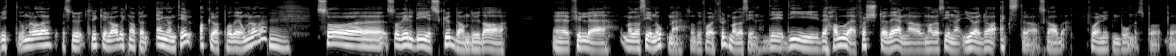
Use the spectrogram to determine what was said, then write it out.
hvitt område. Hvis du trykker ladeknappen en gang til, akkurat på det området, så, eh, så vil de skuddene du da eh, fyller magasinet opp med, så du får fullt magasin, de, de, det halve første delen av magasinet gjør da ekstra skade. Får en liten bonus på, på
